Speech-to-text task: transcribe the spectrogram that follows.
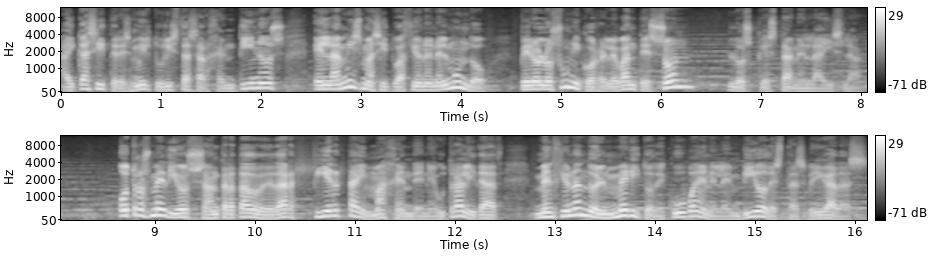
Hay casi 3.000 turistas argentinos en la misma situación en el mundo, pero los únicos relevantes son los que están en la isla. Otros medios han tratado de dar cierta imagen de neutralidad mencionando el mérito de Cuba en el envío de estas brigadas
